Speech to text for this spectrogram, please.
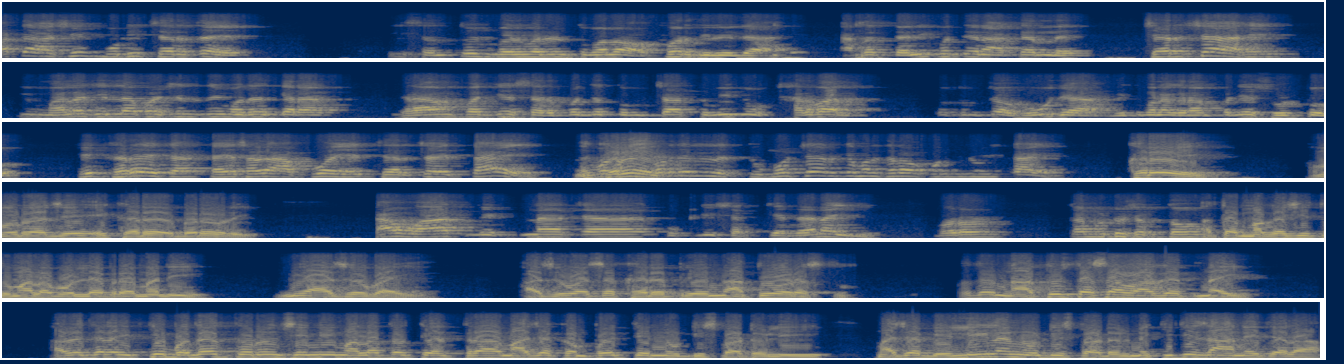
आता अशी एक मोठी चर्चा आहे. की संतोष बेलमरे तुम्हाला ऑफर दिलेली आहे. आता त्यांनी पण ते नाकारलंय. चर्चा आहे की मला जिल्हा परिषद तुम्ही मदत करा. ग्रामपंचायत सरपंच तुमचा तुम्ही जो ठरवाल तो तुमचा होऊ द्या. मी तुम्हाला ग्रामपंचायत सोडतो. हे खरं आहे का? काही सगळ्या अफवा आहेत चर्चा आहेत. काय आहे? खरं आहे. दिलेलं आहे. तुमच्या माणसाला ऑफर दिली म्हणजे काय आहे? खरंय अमरराजे हे खरं आहे, बरोबर आहे. हा वाद मिटण्याच्या कुठली शक्यता नाहीये. बरोबर? का मिटू शकतो? आता मगाशी तुम्हाला बोलल्याप्रमाणे मी आजोबा आहे आजोबाचं खरं प्रेम नातूवर असतो. तो नातूच तसा वागत नाही. आता त्याला इतकी मदत करून शेनी मला तर त्या- माझ्या कंपनीत ते नोटीस पाठवली. माझ्या बिल्डिंगला नोटीस पाठवली. मी किती जाण आहे त्याला?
